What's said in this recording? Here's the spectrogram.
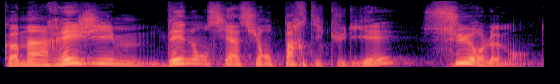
comme un régime d'énonciation particulier sur le monde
